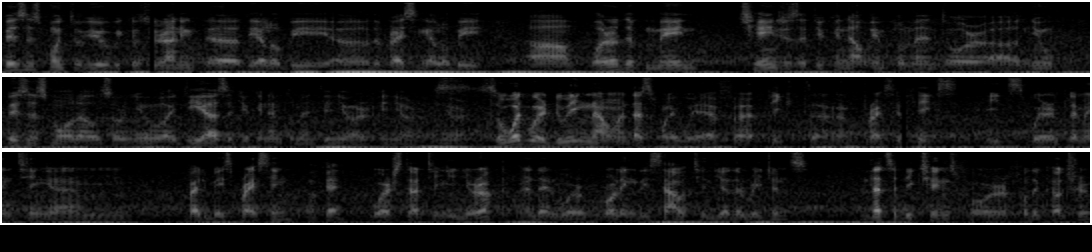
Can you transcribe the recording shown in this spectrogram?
business point of view, because you're running the the LOB, uh, the pricing LOB, uh, what are the main changes that you can now implement, or uh, new business models, or new ideas that you can implement in your in your in your? So what we're doing now, and that's why we have uh, picked uh, PriceFX, it's we're implementing. Um, value-based pricing. Okay. We're starting in Europe, and then we're rolling this out in the other regions, and that's a big change for for the culture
